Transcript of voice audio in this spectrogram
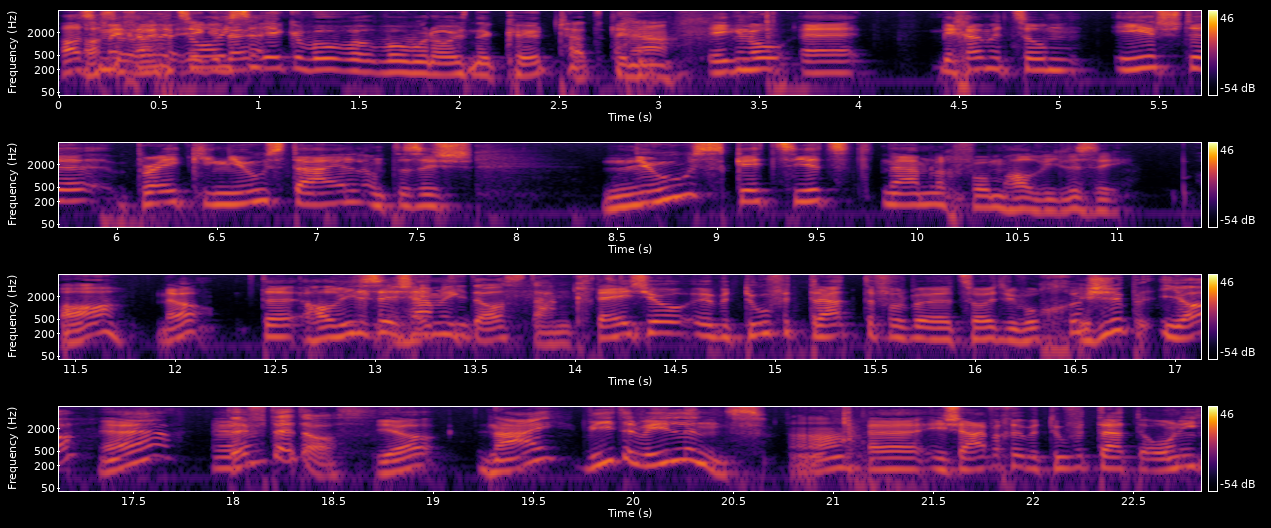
Also, wir kommen zu irgendwo, irgendwo, wo, wo man uns nicht gehört hat. Genau. Irgendwo, äh, wir kommen zum ersten Breaking News Teil und das ist News gibt es jetzt nämlich vom Halwilersee. Ah. Ja, der Halwilersee ist nämlich... ich das gedacht? Der ist ja über die Ufer vertreten vor äh, zwei, drei Wochen. Ist er ja? Ja. ja. Darf der das? Ja, nein, wider Willens. Ah. Äh, ist einfach über die Ufer vertreten, ohne,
